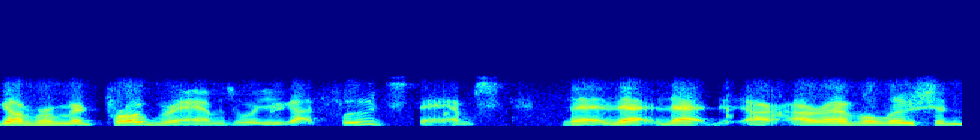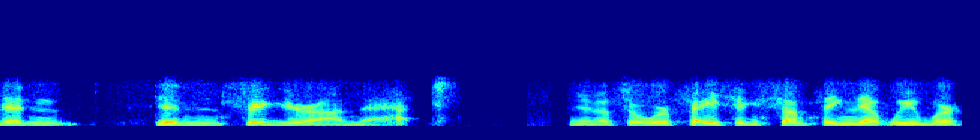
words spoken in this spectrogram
government programs where you got food stamps. That that that our, our evolution didn't didn't figure on that. You know, so we're facing something that we were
